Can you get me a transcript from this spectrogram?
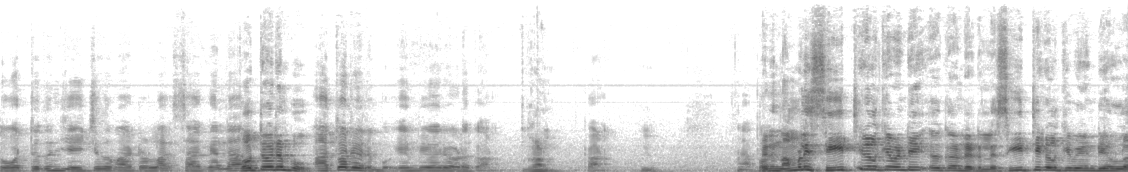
തോറ്റതും ജയിച്ചതുമായിട്ടുള്ള സകല തോറ്റവരും പോകും ആ തോറ്റവരും പോകും എം പിമാരും അവിടെ കാണും. കാണും. കാണും. പിന്നെ നമ്മൾ ഈ സീറ്റുകൾക്ക് വേണ്ടി കണ്ടിട്ടില്ലേ? സീറ്റുകൾക്ക് വേണ്ടിയുള്ള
